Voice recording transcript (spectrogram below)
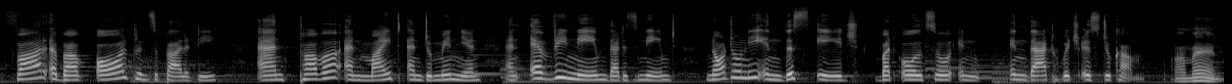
far above all principality and power and might and dominion and every name that is named, not only in this age, but also in, in that which is to come. Amen.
